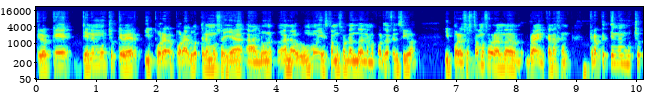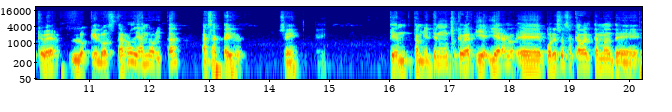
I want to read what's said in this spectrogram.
Creo que tiene mucho que ver y por, por algo tenemos allá a, a Naurumo y estamos hablando de la mejor defensiva y por eso estamos hablando de Brian Callahan. Creo que tiene mucho que ver lo que lo está rodeando ahorita a Zach Taylor. ¿Sí? También tiene mucho que ver y, era eh, por eso sacaba el tema de,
